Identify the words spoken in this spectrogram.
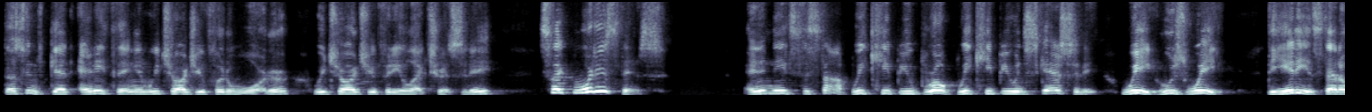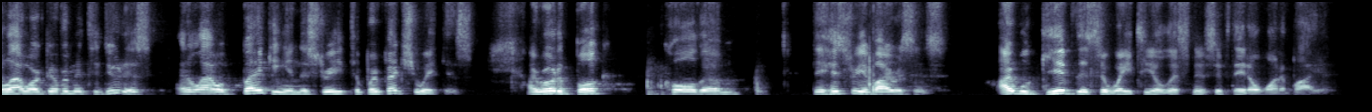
doesn't get anything. And we charge you for the water, we charge you for the electricity. It's like, what is this? And it needs to stop. We keep you broke. We keep you in scarcity. We, who's we? The idiots that allow our government to do this and allow a banking industry to perpetuate this. I wrote a book called um, The History of Viruses. I will give this away to your listeners if they don't want to buy it.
